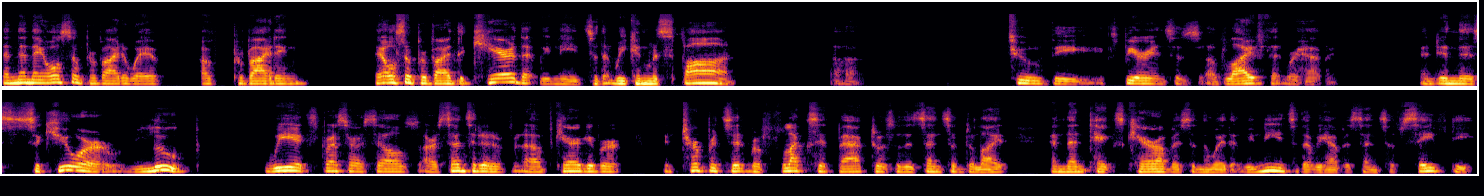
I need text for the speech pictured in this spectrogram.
And then they also provide a way of, of providing, they also provide the care that we need so that we can respond uh, to the experiences of life that we're having. And in this secure loop, we express ourselves, our sensitive enough caregiver interprets it, reflects it back to us with a sense of delight, and then takes care of us in the way that we need so that we have a sense of safety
